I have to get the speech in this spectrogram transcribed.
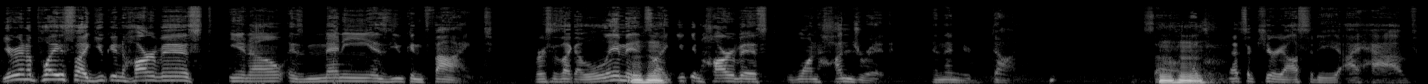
you're in a place like you can harvest you know as many as you can find versus like a limit mm-hmm. like you can harvest 100 and then you're done. So mm-hmm. that's, that's, a curiosity I have.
